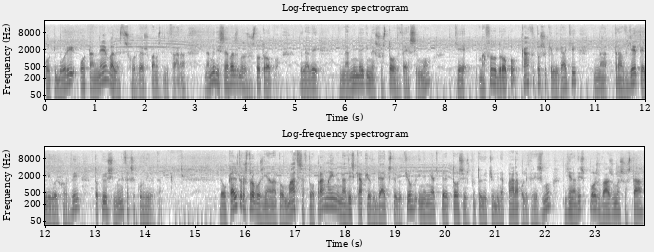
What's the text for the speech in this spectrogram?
ότι μπορεί όταν έβαλες τις χορδές σου πάνω στην κιθάρα να μην τις έβαλες με τον σωστό τρόπο. Δηλαδή να μην έγινε σωστό δέσιμο και με αυτόν τον τρόπο κάθε τόσο και λιγάκι να τραβιέται λίγο η χορδή, το οποίο σημαίνει ότι θα ξεκουρδίζεται. Ο καλύτερος τρόπος για να το μάθεις αυτό το πράγμα είναι να δεις κάποιο βιντεάκι στο YouTube. Είναι μια από τις περιπτώσεις που το YouTube είναι πάρα πολύ χρήσιμο για να δεις πώς βάζουμε σωστά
